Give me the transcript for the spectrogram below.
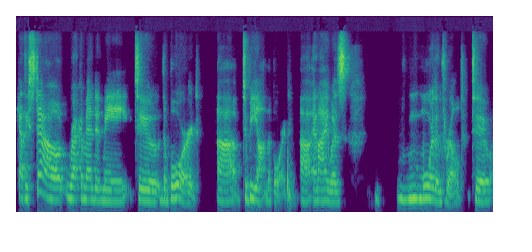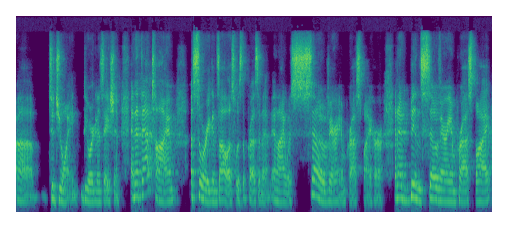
Kathy Stout recommended me to the board uh, to be on the board, uh, and I was more than thrilled to uh, to join the organization. And at that time, Asori Gonzalez was the president, and I was so very impressed by her. And I've been so very impressed by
